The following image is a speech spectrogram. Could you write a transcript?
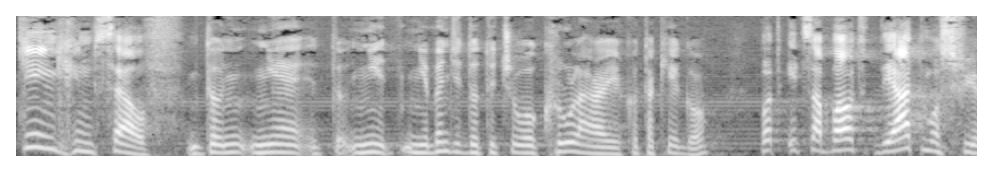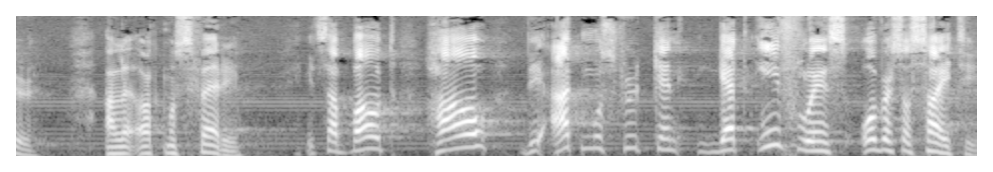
king himself, to nie, to nie, nie będzie dotyczyło króla jako takiego, but it's about the atmosphere. ale atmosfery. It's about how the atmosphere can get influence over society.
